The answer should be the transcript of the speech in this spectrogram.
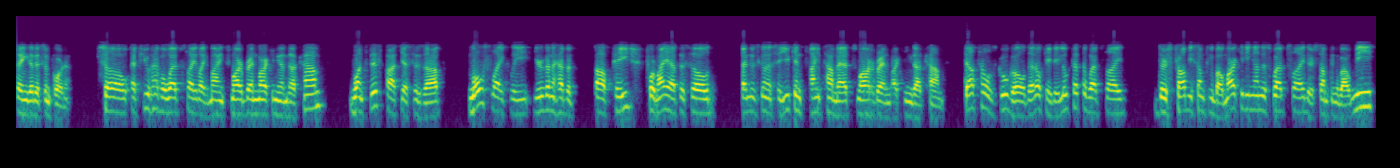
saying that it's important. So if you have a website like mine, smartbrandmarketing.com, once this podcast is up, most likely you're going to have a uh, page for my episode, and it's going to say you can find Tom at smartbrandmarketing.com. That tells Google that, okay, they looked at the website. There's probably something about marketing on this website. There's something about me.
